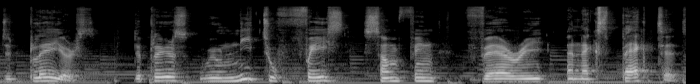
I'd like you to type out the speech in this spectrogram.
the players. The players will need to face something very unexpected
